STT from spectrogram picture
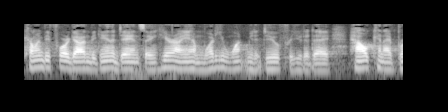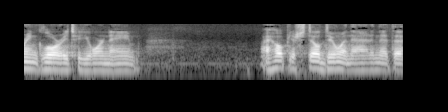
Coming before God the beginning the day and saying, Here I am. What do you want me to do for you today? How can I bring glory to your name? I hope you're still doing that and that the,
